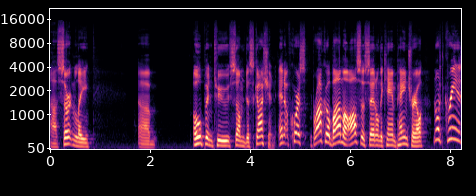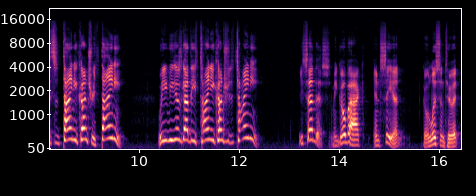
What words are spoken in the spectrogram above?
uh, certainly um, open to some discussion? And of course, Barack Obama also said on the campaign trail North Korea is a tiny country, it's tiny. We, we just got these tiny countries, tiny. He said this. I mean, go back and see it, go listen to it.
